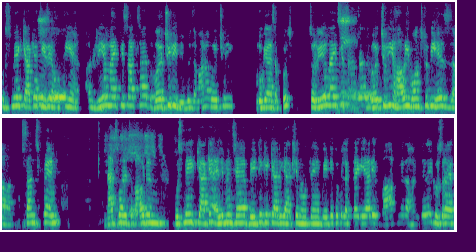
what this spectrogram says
उसमें क्या क्या चीज़ें होती हैं, और रियल लाइफ के साथ साथ वर्चुअली भी जमाना वर्चुअली हो गया है सब कुछ। So real life is virtually how he wants to be his uh, son's friend. That's what it's about. And उसमें क्या क्या elements है बेटे के क्या reaction होते हैं बेटे को भी लगता है कि यार ये बाप मेरा हर जगह ही घुस रहा है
